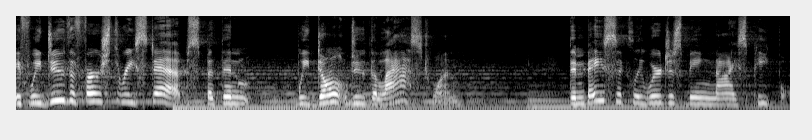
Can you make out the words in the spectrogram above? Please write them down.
if we do the first three steps, but then we don't do the last one, then basically we're just being nice people.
